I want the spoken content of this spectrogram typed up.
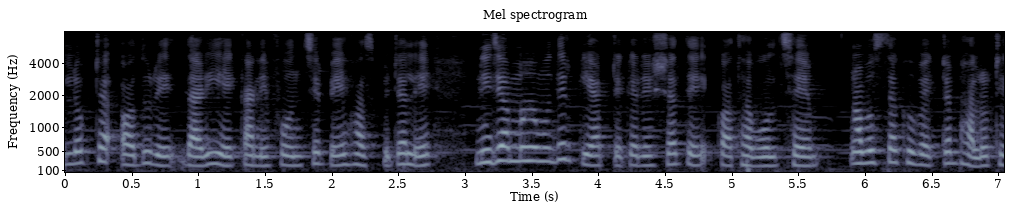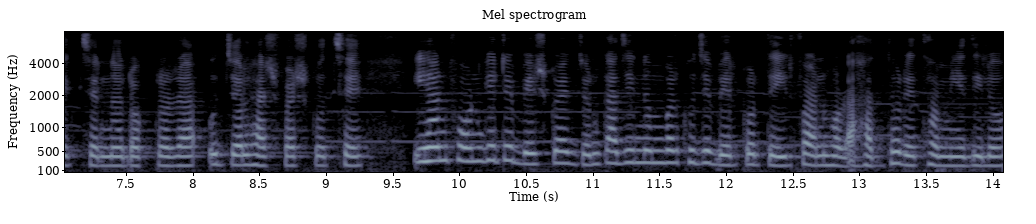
লোকটা অদূরে দাঁড়িয়ে কানে ফোন চেপে হসপিটালে নিজাম মাহমুদের কেয়ারটেকারের সাথে কথা বলছে। অবস্থা খুব একটা ভালো ঠেকছেন না ডক্টররা। উজ্জ্বল হাসফাস করছে। ইহান ফোন গেটে বেশ কয়েকজন কাজের নাম্বার খুঁজে বের করতে ইরফান হোরা হাত ধরে থামিয়ে দিল।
